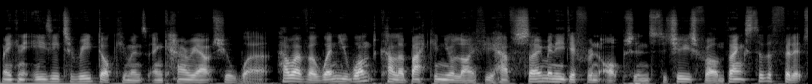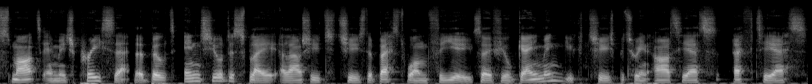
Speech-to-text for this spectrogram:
making it easier to read documents and carry out your work. However, when you want color back in your life, you have so many different options to choose from thanks to the Philips Smart Image preset that built into your display allows you to choose the best one for you. So if you're gaming, you can choose between RTS, FPS,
